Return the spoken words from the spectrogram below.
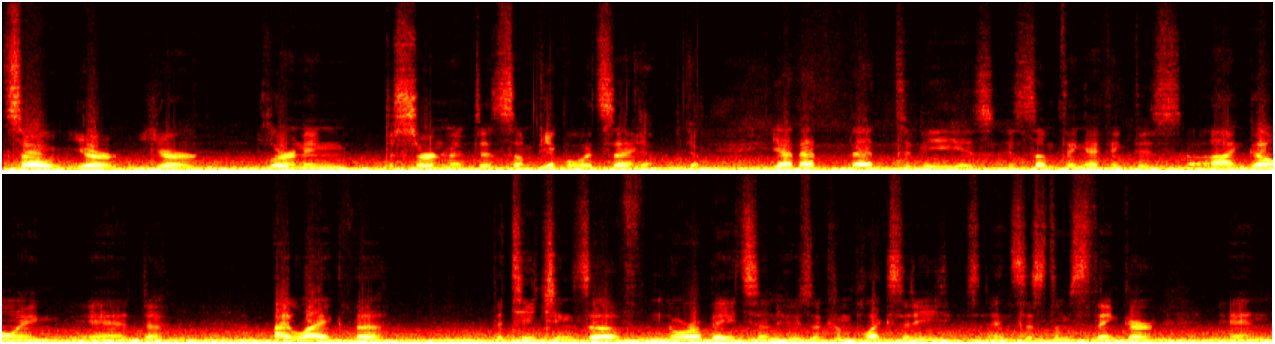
So you're you're learning discernment, as some people yep. would say. Yeah. Yep. Yeah. That that to me is is something I think is ongoing, and uh, I like the the teachings of Nora Bateson, who's a complexity and systems thinker, and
